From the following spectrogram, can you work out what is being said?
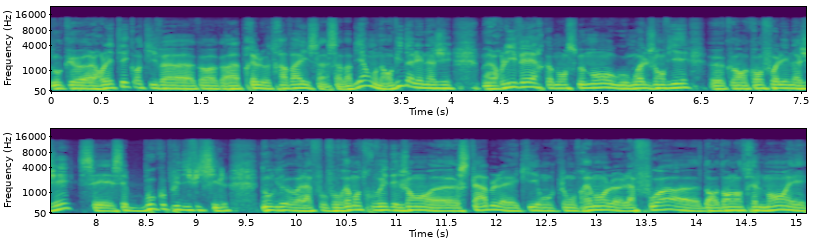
Donc euh, alors l'été, quand il va quand- après le travail, ça ça va bien. On a envie d'aller nager. Mais alors l'hiver, comme en ce moment ou au mois de janvier, euh, quand quand faut aller nager, c'est c'est beaucoup plus difficile. Donc de- voilà, faut faut vraiment trouver des gens euh, stables et qui ont qui ont vraiment le- la foi euh, dans, dans l'entraînement et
